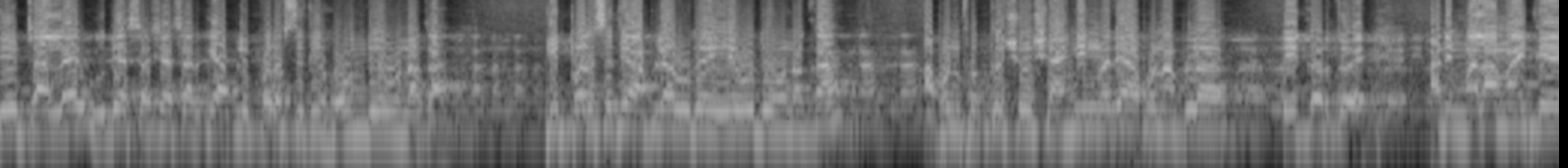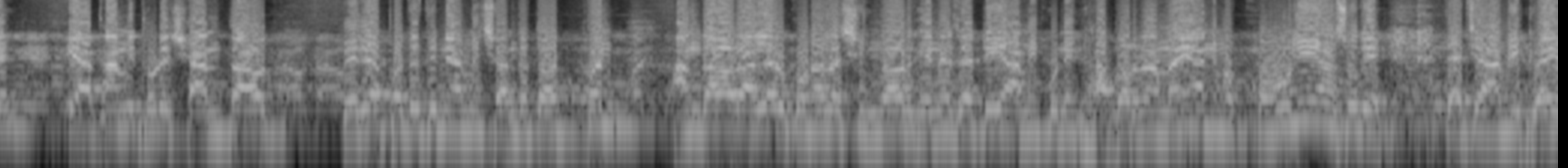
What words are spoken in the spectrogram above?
ते चाललंय. उद्या सशासारखी आपली परिस्थिती होऊन देऊ नका. ही परिस्थिती आपल्या उद्या येऊ देऊ नका. आपण फक्त शो शायनिंगमध्ये आपण आपलं हे करतोय. आणि मला माहितीये की आता आम्ही थोडे शांत आहोत. वेगळ्या पद्धतीने आम्ही शांत आहोत. पण अंगावर आल्यावर कोणाला शिंगावर घेण्यासाठी आम्ही कोणी घाबरणार नाही. आणि मग कोणी असू दे त्याचे आम्ही गय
